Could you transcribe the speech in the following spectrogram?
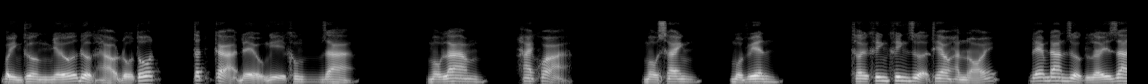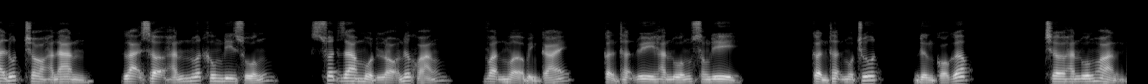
bình thường nhớ được hảo đồ tốt, tất cả đều nghĩ không ra. Màu lam, hai khỏa. Màu xanh, một viên. Thời khinh khinh dựa theo hắn nói, đem đan dược lấy ra đút cho hắn ăn, lại sợ hắn nuốt không đi xuống, xuất ra một lọ nước khoáng, vặn mở bình cái, cẩn thận uy hắn uống xong đi. Cẩn thận một chút, đừng có gấp. Chờ hắn uống hoàn,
